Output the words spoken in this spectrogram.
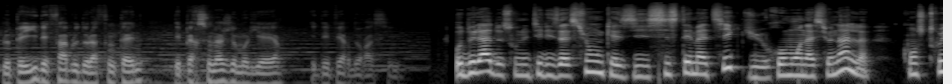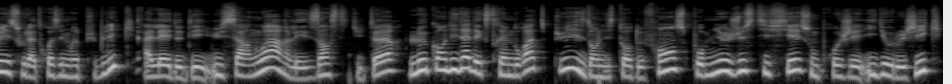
le pays des fables de La Fontaine, des personnages de Molière et des vers de Racine. Au-delà de son utilisation quasi systématique du roman national, construit sous la Troisième République, à l'aide des hussards noirs, les instituteurs, le candidat d'extrême droite puise dans l'histoire de France pour mieux justifier son projet idéologique,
